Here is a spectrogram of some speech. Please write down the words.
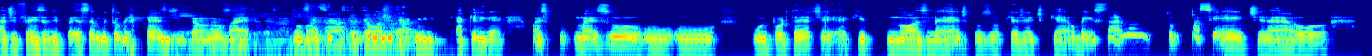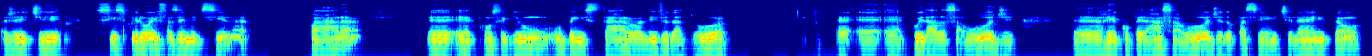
a, diferença de preço é muito grande, Sim, então não vai, não vai ser aquele, aquele ganho. Mas, mas o, o, o, o, importante é que nós médicos, o que a gente quer é o bem-estar do, do paciente, né? O, a gente se inspirou em fazer medicina para é, é, conseguir um, o bem-estar, o alívio da dor, é, é, é cuidar da saúde, é, recuperar a saúde do paciente, né? Então,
